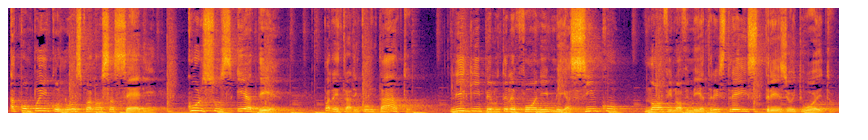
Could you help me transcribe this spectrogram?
Acompanhe conosco a nossa série Cursos EAD. Para entrar em contato, ligue pelo telefone 65 99633 1388.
